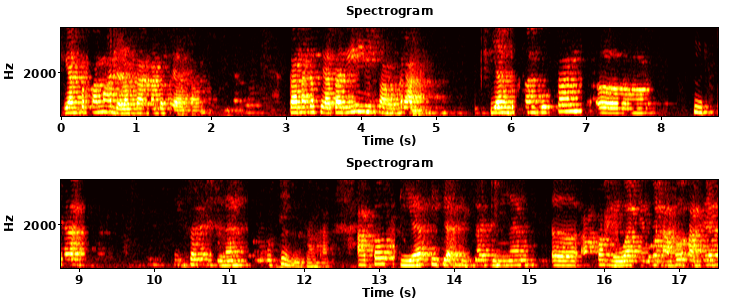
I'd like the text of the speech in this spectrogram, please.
Yang pertama adalah karena kesehatan. Karena kesehatan ini misalkan yang bersangkutan uh, tidak bisa dengan kucing misalkan. Atau dia tidak bisa dengan uh, apa hewan-hewan atau ada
